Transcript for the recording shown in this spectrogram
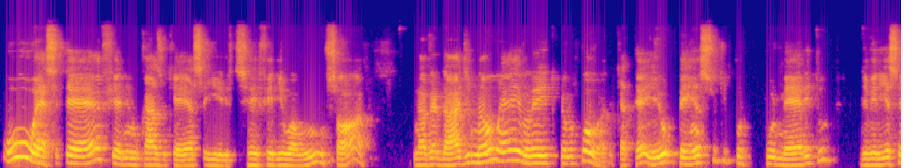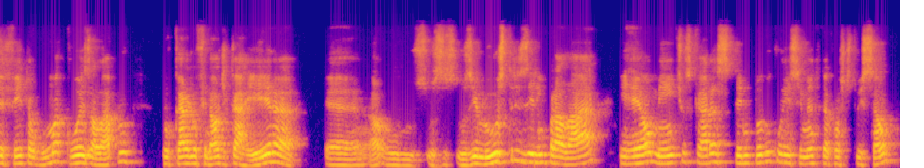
O STF, ali no caso que é essa, e ele se referiu a um só, na verdade, não é eleito pelo povo, que até eu penso que, por, por mérito, deveria ser feita alguma coisa lá para o cara, no final de carreira, é, os, os, os ilustres irem para lá e realmente os caras terem todo o conhecimento da Constituição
